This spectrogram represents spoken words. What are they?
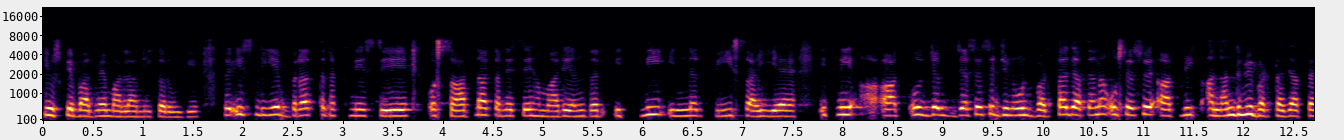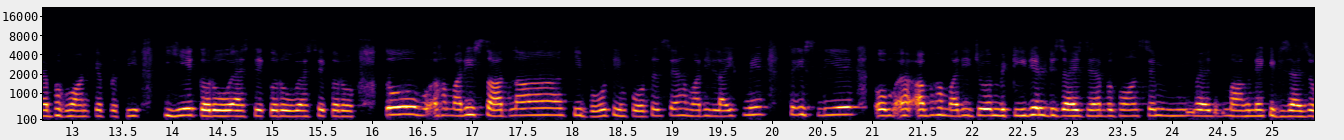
कि उसके बाद मैं माला नहीं करूँगी। तो इसलिए व्रत रखने से और साधना करने से हमारे अंदर इतनी इनर पीस आई है, इतनी जब जैसे जैसे जुनून बढ़ता जाता है ना, उस वैसे आत्मिक आनंद भी बढ़ता जाता है भगवान के प्रति कि ये करो, ऐसे करो, वैसे करो। तो हमारी साधना की बहुत इंपॉर्टेंस है हमारी लाइफ में। तो इसलिए अब हमारी जो मटेरियल डिज़ाइन है, भगवान से मांगने की डिज़ाइन जो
